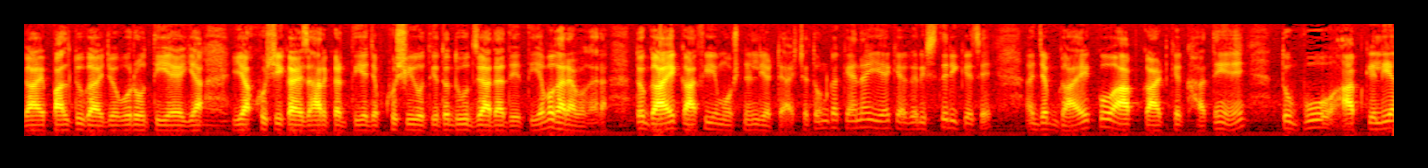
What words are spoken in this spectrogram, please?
گائے، پالتو گائے جو وہ روتی ہے یا یا خوشی کا اظہار کرتی ہے۔ جب خوشی ہوتی ہے تو دودھ زیادہ دیتی ہے، وغیرہ وغیرہ۔ تو گائے کافی ایموشنلی اٹیچ ہے۔ تو ان کا کہنا یہ ہے کہ اگر اس طریقے سے جب گائے کو آپ کاٹ کے کھاتے ہیں تو وہ آپ کے لیے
